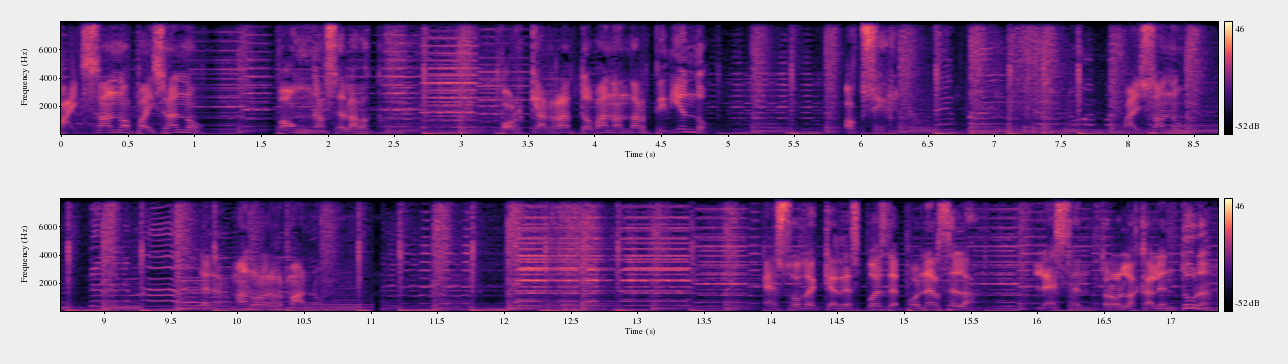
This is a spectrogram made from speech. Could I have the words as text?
paisano a paisano, pónganse la vacuna. Porque al rato van a andar pidiendo oxígeno. Paisano, del hermano al hermano. Eso de que después de ponérsela les entró la calentura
